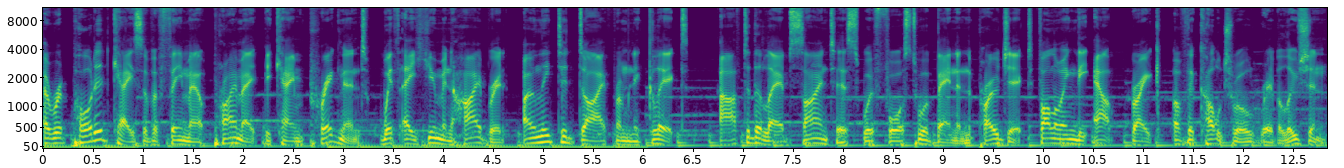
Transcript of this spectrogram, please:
a reported case of a female primate became pregnant with a human hybrid only to die from neglect after the lab scientists were forced to abandon the project following the outbreak of the Cultural Revolution.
